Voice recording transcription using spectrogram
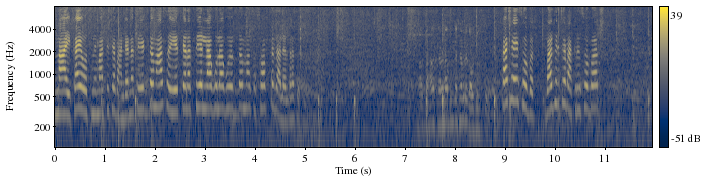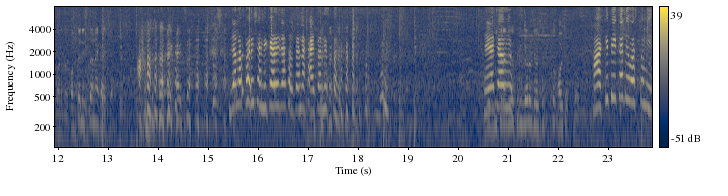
नाही काय होत नाही. मातीच्या भांड्यानं ते एकदम असं आहे त्याला तेल लागू लागू एकदम असं सॉफ्ट झालेलं राहतं ते. आता हा खरडा आपण कशावर खाऊ शकतो? कशाही सोबत बाजरीच्या भाकरी सोबत. फक्त नुसतं नाही खायचं. खायचं. ज्याला परेशानी करायची असेल त्यांना खायचं नसतं. हे याच्यावर फ्रीजवर ठेवू शकतो खाऊ शकतो. हा किती का दिवस तुम्ही?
